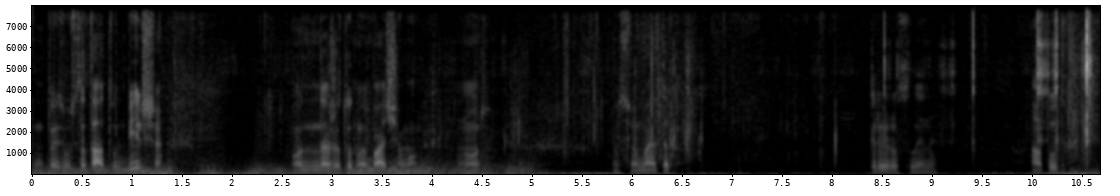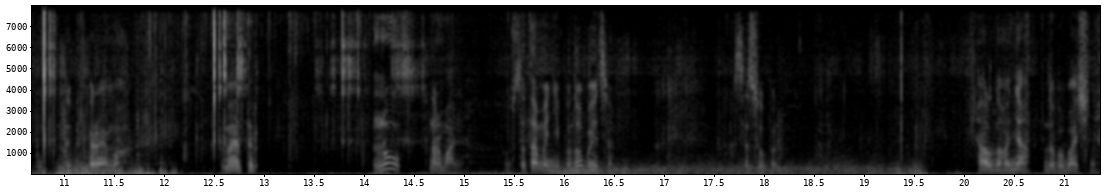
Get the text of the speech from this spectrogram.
Ну, тобто густота тут більше. От навіть тут ми бачимо, ну, от, ось у метр. Три рослини. А тут беремо метр. Ну, нормально. Густота мені подобається. Все супер. Гарного дня, до побачення.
